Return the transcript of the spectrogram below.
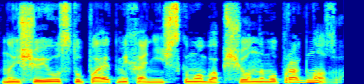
но еще и уступает механическому обобщенному прогнозу.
